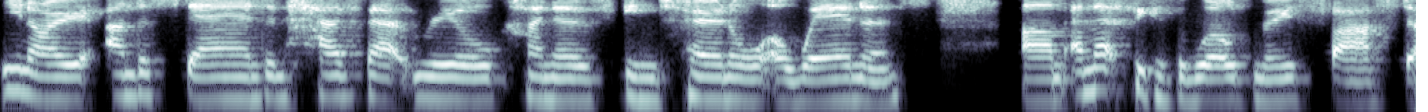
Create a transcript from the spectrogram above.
you know, understand and have that real kind of internal awareness um, and that's because the world moves faster.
